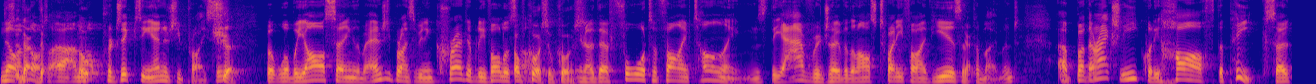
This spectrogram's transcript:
No, so I'm that, not. The, I'm oh, not predicting energy prices. Sure. But what we are saying that energy prices have been incredibly volatile. Of course, of course. You know, they're four to five times the average over the last 25 years yeah. at the moment, uh, but they're actually equally half the peak. So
